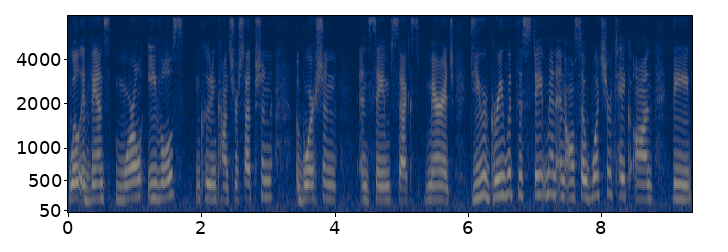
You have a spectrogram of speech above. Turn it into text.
will advance moral evils, including contraception, abortion, and same-sex marriage. Do you agree with this statement? And also, what's your take on the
